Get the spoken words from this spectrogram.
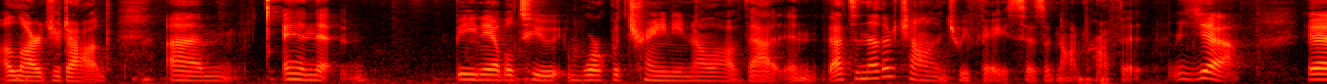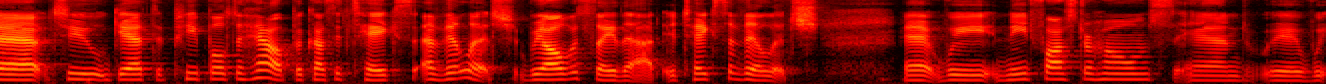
a larger dog, um, and being able to work with training and all of that, and that's another challenge we face as a nonprofit. Yeah. Uh, to get people to help because it takes a village. We always say that it takes a village. Uh, we need foster homes and we, we,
